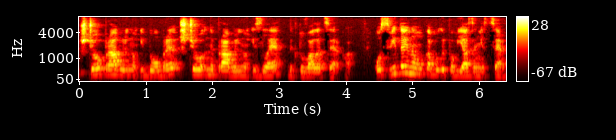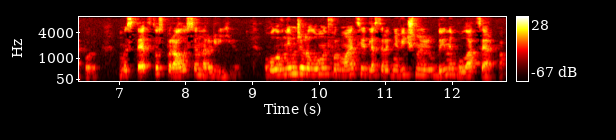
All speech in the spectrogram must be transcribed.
Що правильно і добре, що неправильно і зле диктувала церква. Освіта і наука були пов'язані з церквою. Мистецтво спиралося на релігію. Головним джерелом інформації для середньовічної людини була церква.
